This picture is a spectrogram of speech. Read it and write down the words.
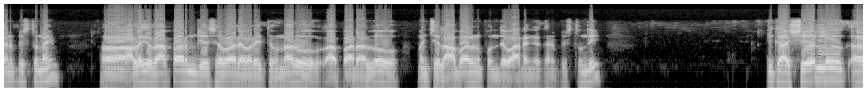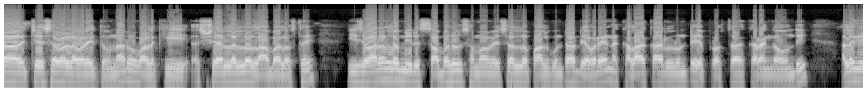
కనిపిస్తున్నాయి. అలాగే వ్యాపారం చేసేవారు ఎవరైతే ఉన్నారో వ్యాపారాల్లో మంచి లాభాలను పొందే వారంగా కనిపిస్తుంది. ఇక షేర్లు చేసే వాళ్ళు ఎవరైతే ఉన్నారో వాళ్ళకి షేర్లలో లాభాలు వస్తాయి. ఈ వారంలో మీరు సభలు సమావేశాల్లో పాల్గొంటారు. ఎవరైనా కళాకారులు ఉంటే ప్రోత్సాహకరంగా ఉంది. అలాగే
